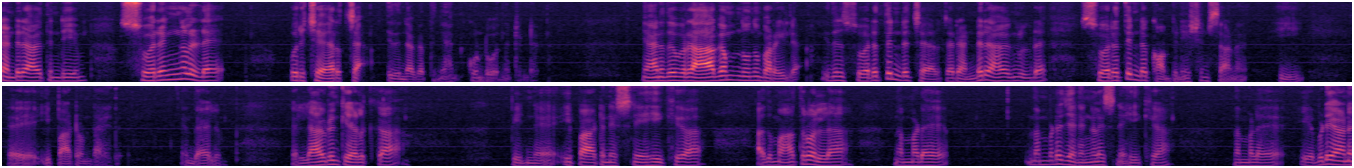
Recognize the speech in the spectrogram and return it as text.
രണ്ട് രാഗത്തിന്റെയും സ്വരങ്ങളുടെ ഒരു ചേർച്ച ഇതിന്റെ അകത്ത് ഞാൻ കൊണ്ടുവന്നിട്ടുണ്ട്. ഞാനിത് രാഗം എന്നൊന്നും പറയില്ല. ഇതിന് സ്വരത്തിന്റെ ചേർച്ച രണ്ട് രാഗങ്ങളുടെ സ്വരത്തിന്റെ കോമ്പിനേഷൻസാണ് ഈ ഈ പാട്ടുണ്ടായത്. എന്തായാലും എല്ലാവരും കേൾക്കുക പിന്നെ ഈ പാട്ടിനെ സ്നേഹിക്കുക അതുമാത്രമല്ല നമ്മുടെ നമ്മുടെ ജനങ്ങളെ സ്നേഹിക്കുക നമ്മളെ എവിടെയാണ്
